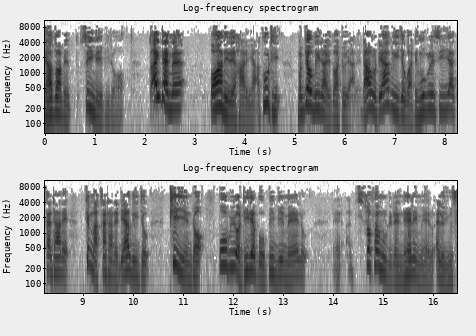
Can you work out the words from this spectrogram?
များသွားပြင်စီးနေပြီးတော့အဲ့တိုင်းပဲသွားနေတဲ့ဟာတွေကအခုထိမပြောက်သေးတာတွေသွားတွေ့ရတယ်ဒါလို့တရားသူကြီးချုပ်ကဒီမိုကရေစီရခန့်ထားတဲ့ခေတ်မှာခန့်ထားတဲ့တရားသူကြီးချုပ်ဖြစ်ရင်တော့ ပိုးပြီးတော့ ဒီတဲ့ပိုပြီးပြင်းမယ်လို့ စွတ်ဖက်မှုတွေလည်း နည်းလိမ့်မယ်လို့ အဲ့လို ယူဆ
